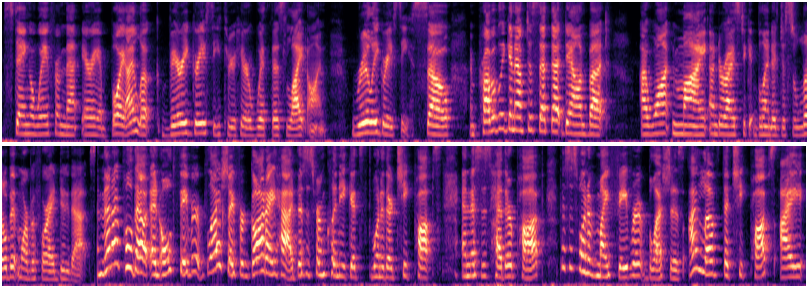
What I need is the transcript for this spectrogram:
staying away from that area. Boy, I look very greasy through here with this light on really greasy. So I'm probably gonna have to set that down, but I want my under eyes to get blended just a little bit more before I do that. And then I pulled out an old favorite blush I forgot I had. This is from Clinique. It's one of their cheek pops and this is Heather Pop. This is one of my favorite blushes. I love the cheek pops. I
